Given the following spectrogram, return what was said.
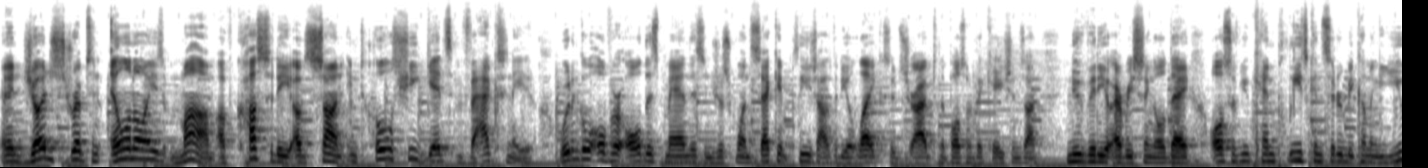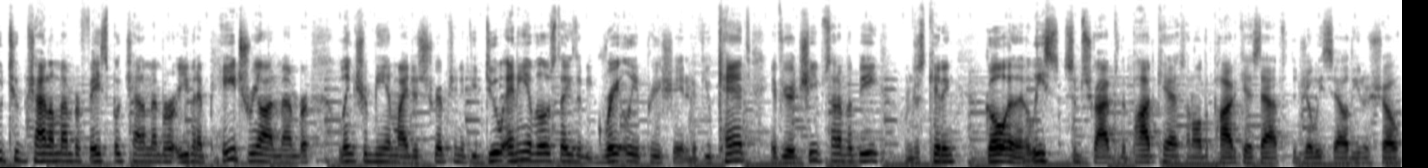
and a judge strips an Illinois mom of custody of son until she gets vaccinated. We're gonna go over all this madness in just one second. Please drop the video like, subscribe to the post notifications on new video every single day. Also, if you can, please consider becoming a YouTube channel member, Facebook channel member, or even a Patreon member. Link should be in my description. If you do any of those things, it'd be greatly appreciated. If you can't, if you're a cheap son of a bee, I'm just kidding. Go and at least subscribe to the podcast on all the podcast apps, the Joey Saladino Show.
